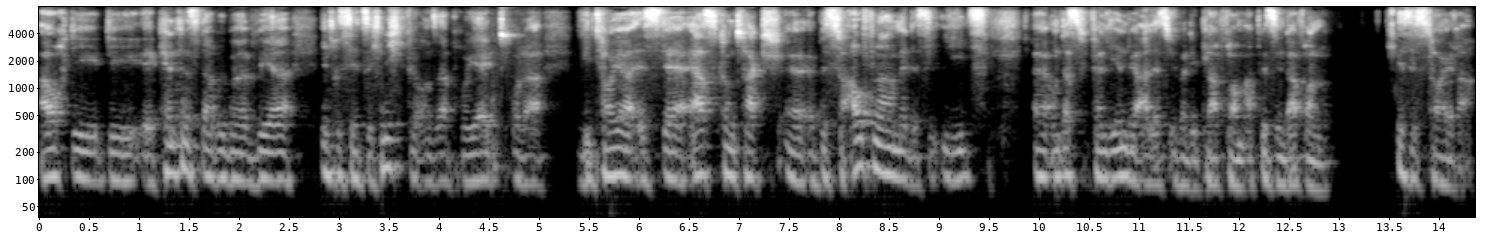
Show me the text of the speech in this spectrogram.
auch die, die Kenntnis darüber, wer interessiert sich nicht für unser Projekt oder wie teuer ist der Erstkontakt äh, bis zur Aufnahme des Leads. Äh, und das verlieren wir alles über die Plattform. Abgesehen davon ist es teurer.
